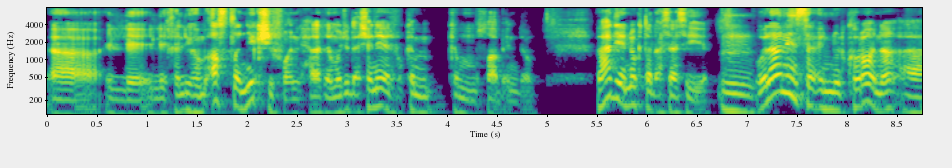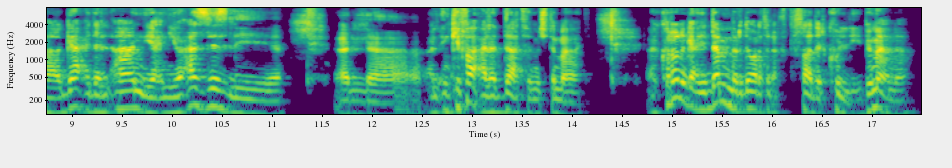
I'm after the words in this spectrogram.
آه اللي اللي يخليهم أصلا يكشفوا عن الحالات الموجودة عشان يعرفوا كم كم مصاب عندهم. فهذه النقطة الأساسية م. ولا ننسى أنه الكورونا آه قاعد الآن يعني يعزز للانكفاء على الذات في المجتمعات كورونا قاعد يدمر دورة الاقتصاد الكلي بمعنى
